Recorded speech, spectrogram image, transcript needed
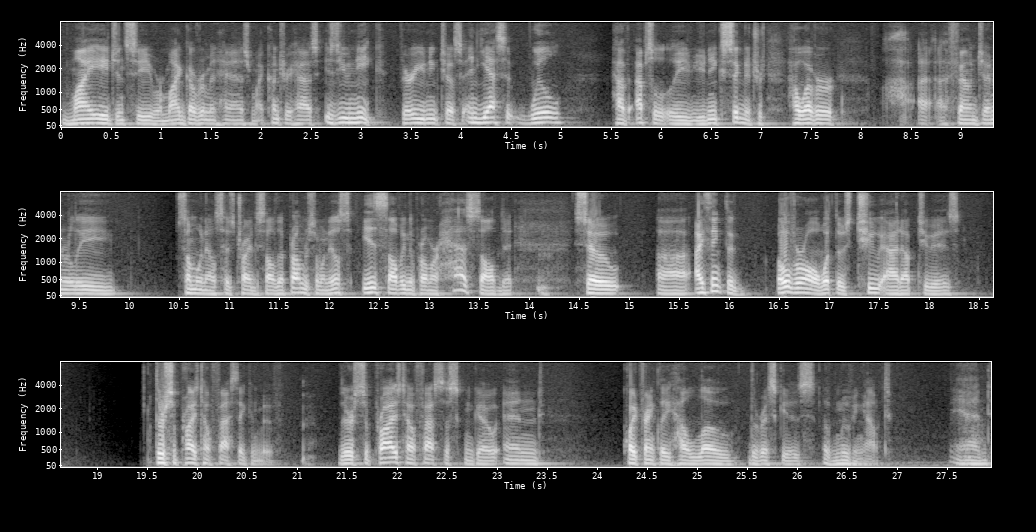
my agency or my government has or my country has is unique, very unique to us. And yes, it will have absolutely unique signatures. However, I, I found generally someone else has tried to solve that problem, or someone else is solving the problem or has solved it. Mm. So uh, I think that overall, what those two add up to is they're surprised how fast they can move. Mm. They're surprised how fast this can go, and quite frankly, how low the risk is of moving out. And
